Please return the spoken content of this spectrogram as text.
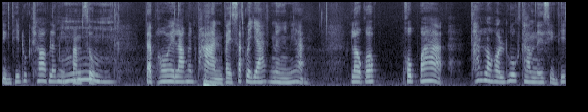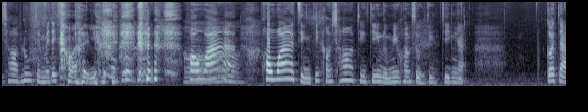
สิ่งที่ลูกชอบและมีความสุข แต่พอเวลามันผ่านไปสักระยะหนึ่งเนี่ย เราก็พบว่าถ้ารอลูกทำในสิ่งที่ชอบลูกจะไม่ได้ทำอะไรเลย เพราะว่า เพราะว่าสิ่งที่เขาชอบจริง ๆ หรือมีความสุขจริง ๆอะก็จะ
